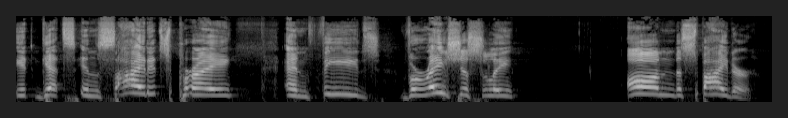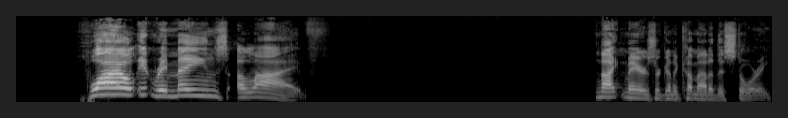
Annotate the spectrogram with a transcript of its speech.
it gets inside its prey and feeds voraciously on the spider while it remains alive. Nightmares are going to come out of this story.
